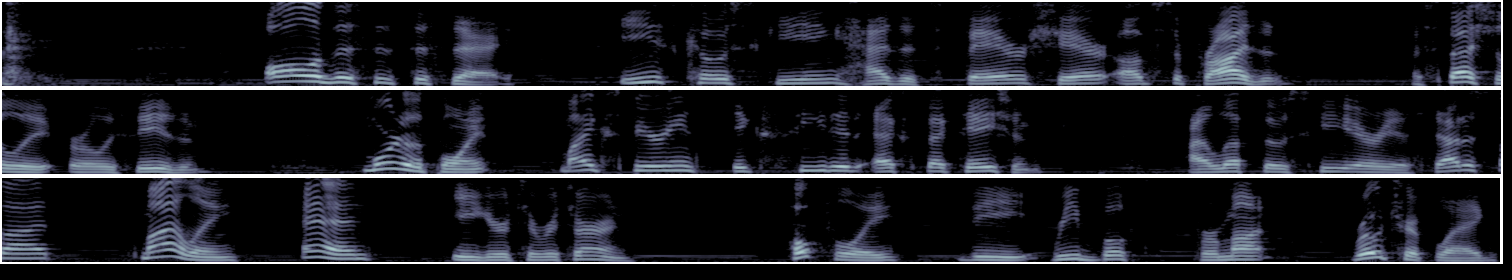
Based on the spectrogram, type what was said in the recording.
all of this is to say, East Coast skiing has its fair share of surprises, especially early season. More to the point, my experience exceeded expectations. I left those ski areas satisfied, smiling, and eager to return. Hopefully, the rebooked Vermont road trip leg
